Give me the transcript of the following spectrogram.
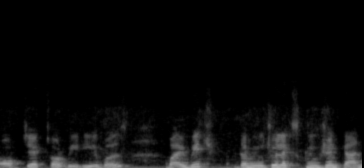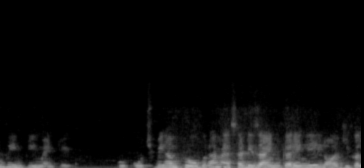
objects or variables by which the mutual exclusion can be implemented कुछ भी हम प्रोग्राम ऐसा डिज़ाइन करेंगे लॉजिकल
